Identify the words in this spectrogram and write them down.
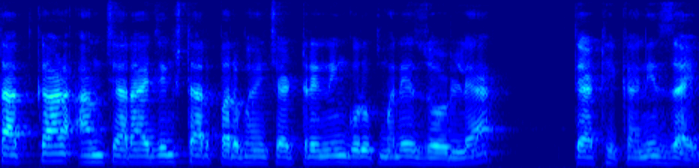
तात्काळ आमच्या रायझिंग स्टार परभणीच्या ट्रेनिंग ग्रुपमध्ये जोडल्या त्या ठिकाणी जाईल.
